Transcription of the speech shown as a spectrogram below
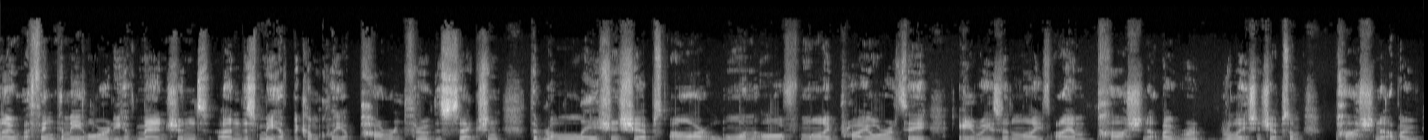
Now, I think I may already have mentioned, and this may have become quite apparent throughout this section, that relationships are one of my priority areas in life. I am passionate about re relationships. I'm passionate about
